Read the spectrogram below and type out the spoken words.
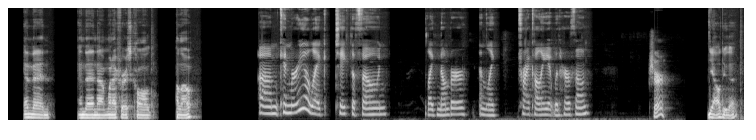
and then, and then um, when I first called, hello. Um, can Maria like take the phone like number and like try calling it with her phone? Sure. Yeah, I'll do that.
